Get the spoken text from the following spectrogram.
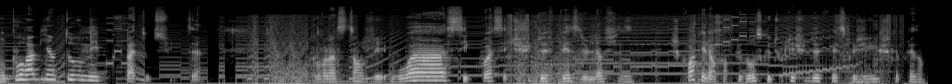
On pourra bientôt, mais pas tout de suite. Pour l'instant, je vais... Ouah, c'est quoi cette chute de FPS de l'infini? Je crois qu'elle est encore plus grosse que toutes les chutes de FPS que j'ai eues jusqu'à présent.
